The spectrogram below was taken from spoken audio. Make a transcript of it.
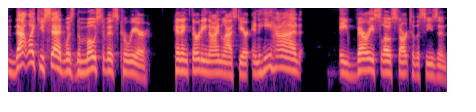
That, like you said, was the most of his career, hitting 39 last year, and he had a very slow start to the season.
